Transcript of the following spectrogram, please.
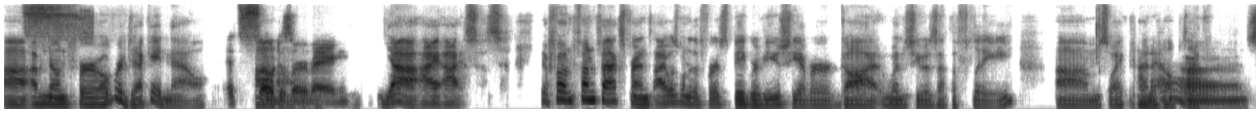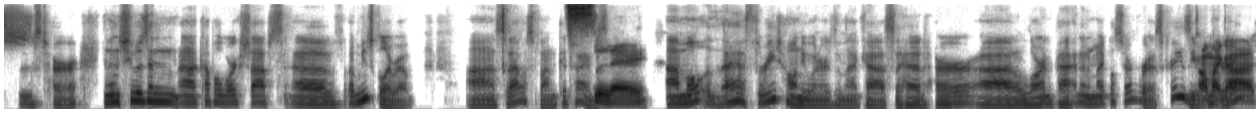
uh, I've known for over a decade now. it's so um, deserving. Yeah, I, I so- so- fun fun facts, friends. I was one of the first big reviews she ever got when she was at the Flea. Um, so I kind of helped like boost her. And then she was in a couple workshops of a musical I wrote. Uh, so that was fun. Good times. Slay. Um, I have three Tony winners in that cast. I had her, uh, Lauren Patten, and Michael Cerveris. Crazy. Oh my right? god.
